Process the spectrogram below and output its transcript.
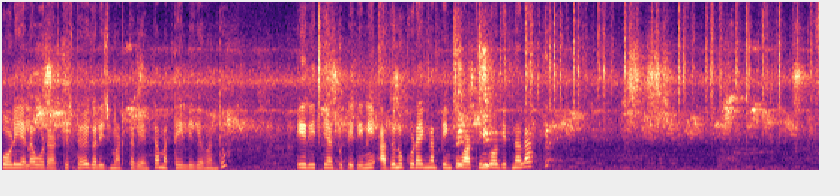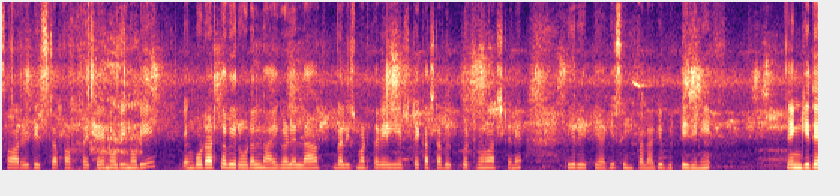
ಕೋಳಿ ಎಲ್ಲ ಓಡಾಡ್ತಿರ್ತವೆ, ಗಲೀಜು ಮಾಡ್ತವೆ ಅಂತ ಮತ್ತೆ ಇಲ್ಲಿಗೆ ಬಂದು ಈ ರೀತಿಯಾಗಿ ಬಿಟ್ಟಿದ್ದೀನಿ. ಅದನ್ನು ಕೂಡ ಈಗ ನಾನು ಪಿಂಕು ವಾಕಿಂಗ್ ಹೋಗಿದ್ನಲ್ಲ? ಸಾರಿ ಡಿಸ್ಟರ್ಬ್ ಆಗ್ತೈತೆ. ನೋಡಿ ನೋಡಿ. ಹೆಂಗೆ ಓಡಾಡ್ತವೆ ರೋಡಲ್ಲಿ ನಾಯಿಗಳೆಲ್ಲ, ಗಲೀಜು ಮಾಡ್ತವೆ, ಎಷ್ಟೇ ಕಷ್ಟ ಬಿಟ್ಬಿಟ್ರು ಅಷ್ಟೇ ಈ ರೀತಿಯಾಗಿ ಸಿಂಪಲಾಗಿ ಬಿಟ್ಟಿದ್ದೀನಿ. ಹೆಂಗಿದೆ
